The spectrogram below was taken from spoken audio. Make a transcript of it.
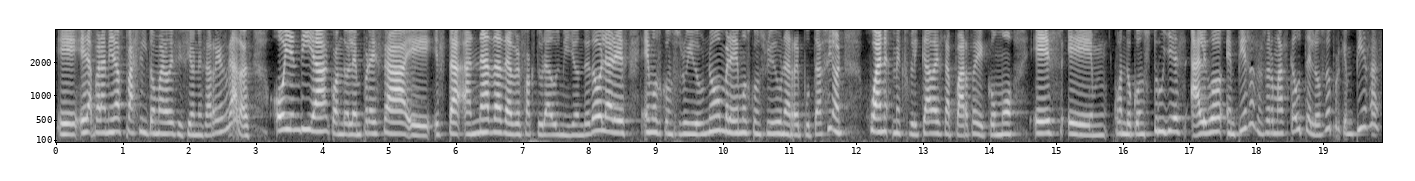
era, para mí era fácil tomar decisiones arriesgadas. Hoy en día, cuando la empresa está a nada de haber facturado un millón de dólares, hemos construido un nombre, hemos construido una reputación, Juan me explicaba esta parte de cómo es cuando construyes algo, empiezas a ser más cauteloso porque empiezas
